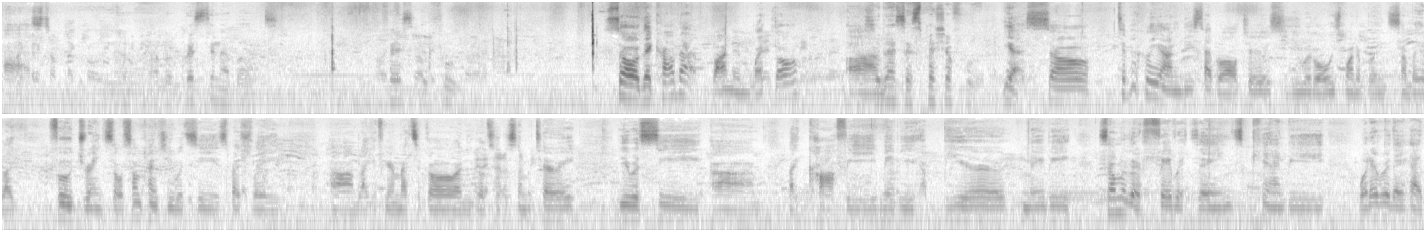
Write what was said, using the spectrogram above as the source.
passed. Now we have a question about first the food. So they call that pan de muerto. So Um, that's a special food. Yes. So typically on these type of altars, you would always want to bring somebody like food, drink. So sometimes you would see, especially um, like if you're in Mexico and you go to the cemetery, you would see um, like coffee, maybe a beer, maybe some of their favorite things, candy, whatever they had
